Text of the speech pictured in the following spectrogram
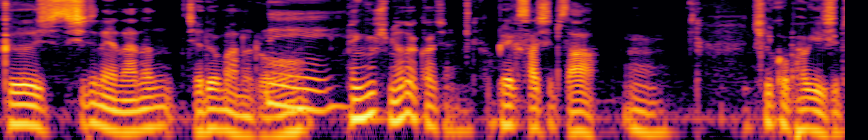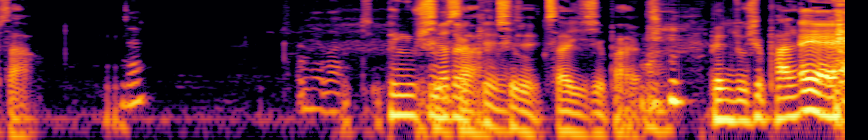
그 시즌에 나는 재료만으로 네. 168가지 아닙니까? 144, 음. 7 곱하기 24, 네? 네, 맞. 24, 168개. 7, 4, 28, 168. 예.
